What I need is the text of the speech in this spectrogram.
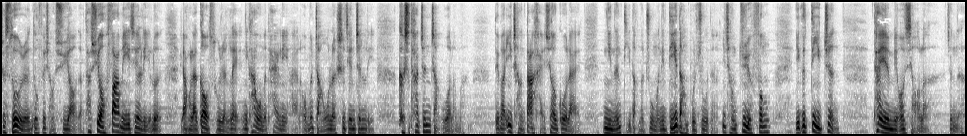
是所有人都非常需要的。他需要发明一些理论，然后来告诉人类：你看，我们太厉害了，我们掌握了世间真理。可是他真掌握了吗？对吧？一场大海啸过来，你能抵挡得住吗？你抵挡不住的。一场飓风，一个地震。太渺小了，真的。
